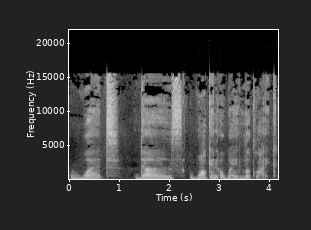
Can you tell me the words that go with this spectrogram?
what does walking away look like?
